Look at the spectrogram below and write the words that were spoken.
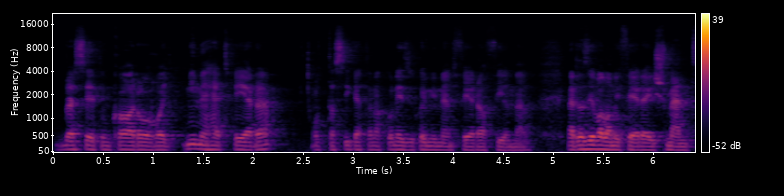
beszéltünk arról, hogy mi mehet félre ott a szigeten, akkor nézzük, hogy mi ment félre a filmmel. Mert azért valami félre is ment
